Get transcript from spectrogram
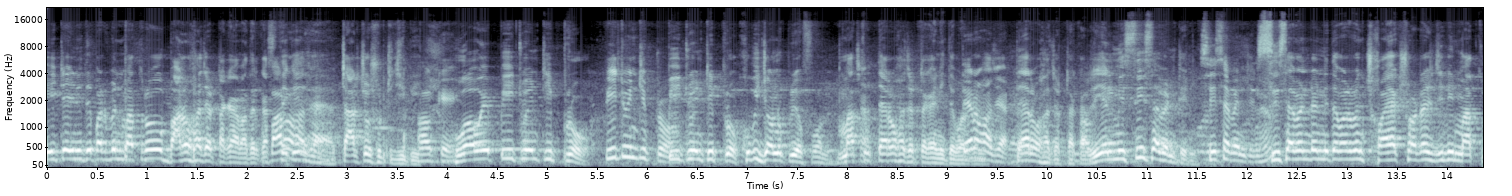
এইটাই নিতে পারবেন মাত্র বারো হাজার টাকা আমাদের কাছ থেকে। হ্যাঁ চার চৌষট্টি GB. Huawei P twenty pro P twenty pro P twenty pro খুবই জনপ্রিয় ফোন মাত্র তেরো হাজার টাকায় নিতে পারবেন। 13,000 তেরো হাজার টাকা Realme C seventeen C seventeen C seventeen নিতে পারবেন ছয় একশো আঠাশ জিবি মাত্র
